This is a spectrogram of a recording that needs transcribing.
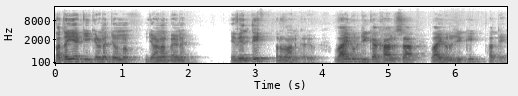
ਪਤਾ ਹੀ ਹੈ ਕੀ ਕਹਿਣਾ ਚਾਹੁੰਦਾ, ਜਾਣਾ ਪੈਣਾ। ਇਹ ਬੇਨਤੀ ਪ੍ਰਵਾਨ ਕਰਿਓ। ਵਾਹਿਗੁਰੂ ਜੀ ਕਾ ਖਾਲਸਾ, ਵਾਹਿਗੁਰੂ ਜੀ ਕੀ ਫਤਿਹ।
